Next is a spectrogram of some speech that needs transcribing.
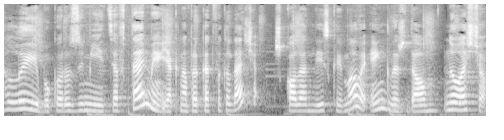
глибоко розуміється в темі, як, наприклад, викладач школи англійської мови English Dom. Ну а що,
